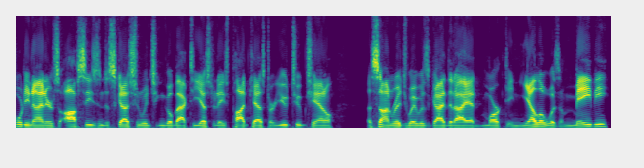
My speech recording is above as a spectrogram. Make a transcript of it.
49ers offseason discussion, which you can go back to yesterday's podcast, or YouTube channel. Hassan Ridgeway was a guy that I had marked in yellow, was a maybe.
